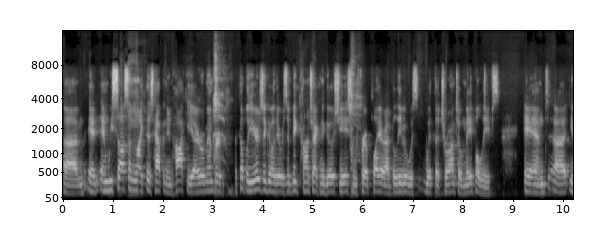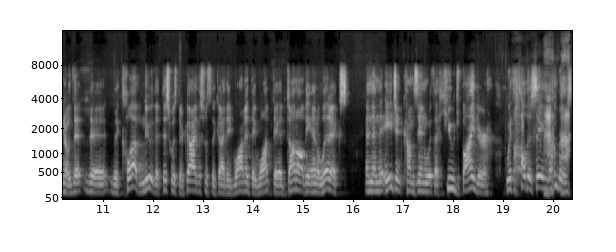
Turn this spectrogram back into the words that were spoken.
Um, and, and we saw something like this happen in hockey. I remember a couple years ago, there was a big contract negotiation for a player. I believe it was with the Toronto Maple Leafs. And, uh, you know, the, the, the club knew that this was their guy. This was the guy they wanted. They want, they had done all the analytics. And then the agent comes in with a huge binder with all the same numbers.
